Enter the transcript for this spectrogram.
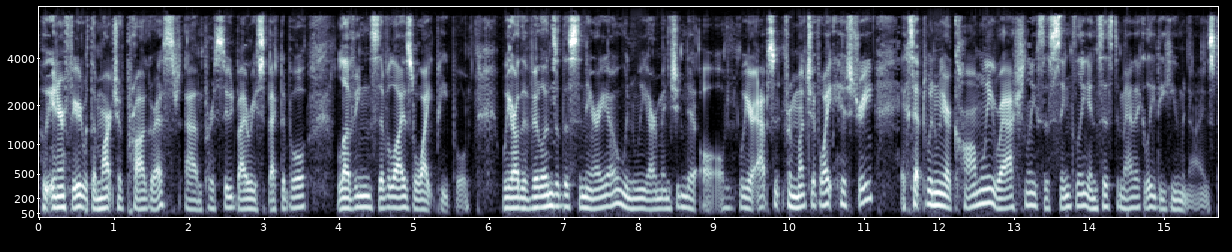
who interfered with the march of progress um, pursued by respectable, loving, civilized white people. We are the villains of the scenario when we are mentioned at all. We are absent from much of white history, except when we are calmly, rationally, succinctly, and systematically dehumanized.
